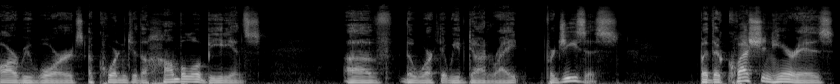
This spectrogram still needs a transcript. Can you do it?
our rewards according to the humble obedience of the work that we've done, right? For Jesus. But the question here is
